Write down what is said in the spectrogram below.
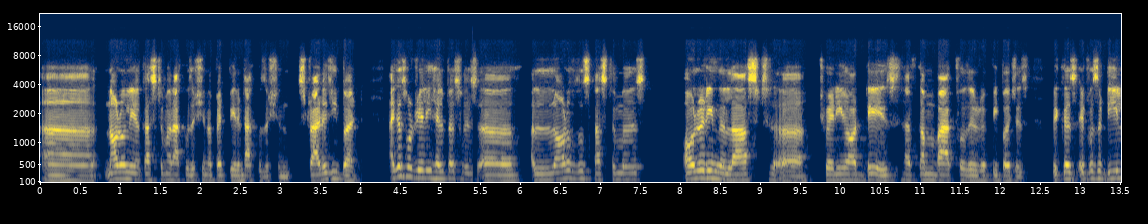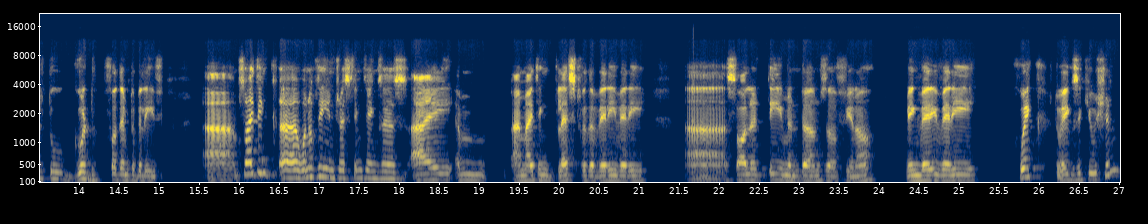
uh, not only a customer acquisition, a pet parent acquisition strategy, but I guess what really helped us was uh, a lot of those customers already in the last uh, 20 odd days have come back for their repeat purchase because it was a deal too good for them to believe. Um, so I think uh, one of the interesting things is I am I'm I think blessed with a very very uh, solid team in terms of you know being very very quick to execution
